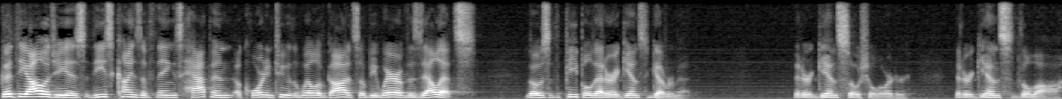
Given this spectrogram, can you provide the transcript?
good theology is these kinds of things happen according to the will of God. So beware of the zealots. Those are the people that are against government that are against social order, that are against the law.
